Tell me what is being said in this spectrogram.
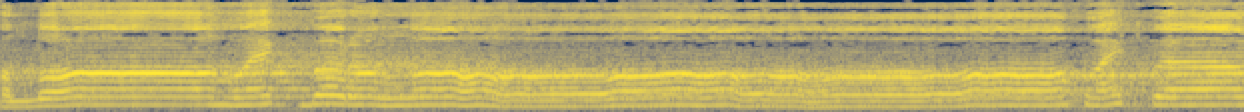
الله أكبر الله أكبر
